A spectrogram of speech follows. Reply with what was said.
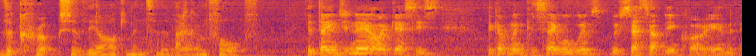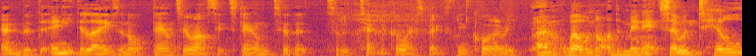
the crux of the argument and the back yeah. and forth. The danger now, I guess, is the government can say, well, we've, we've set up the inquiry and, and the, any delays are not down to us, it's down to the sort of technical aspects of the inquiry? Um, well, not at the minute. So until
